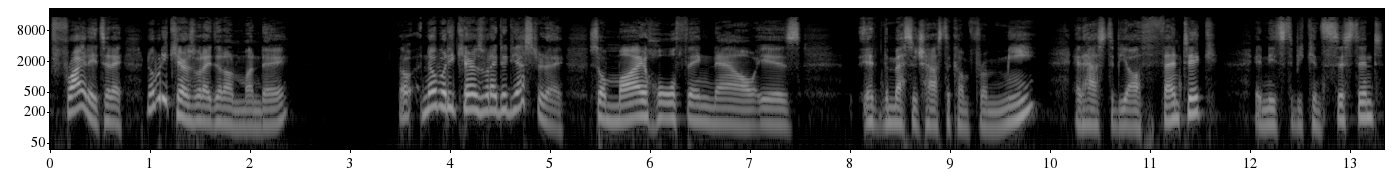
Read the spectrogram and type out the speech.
friday today nobody cares what i did on monday nobody cares what i did yesterday so my whole thing now is it, the message has to come from me. It has to be authentic. It needs to be consistent,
